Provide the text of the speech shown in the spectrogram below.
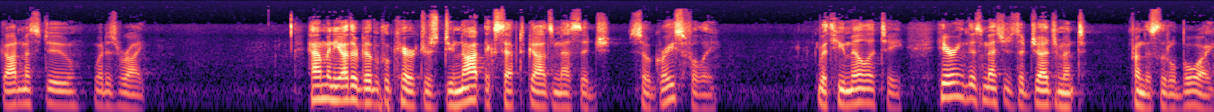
God must do what is right. How many other biblical characters do not accept God's message so gracefully, with humility, hearing this message of judgment from this little boy?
